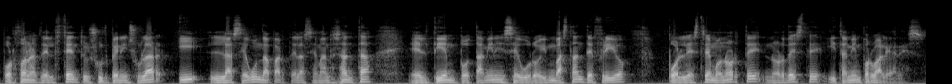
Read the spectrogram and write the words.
por zonas del centro y sur peninsular y la segunda parte de la Semana Semana Santa, el tiempo también inseguro y bastante frío por el extremo norte, nordeste y también por Baleares.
